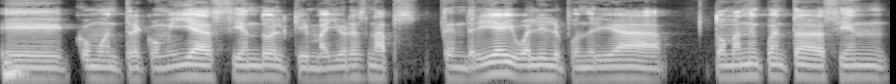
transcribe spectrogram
eh, como entre comillas, siendo el que mayor snaps tendría, igual y le pondría, tomando en cuenta 100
